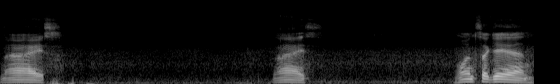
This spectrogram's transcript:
nice. Nice. Once again.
